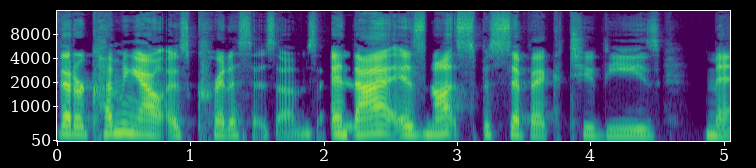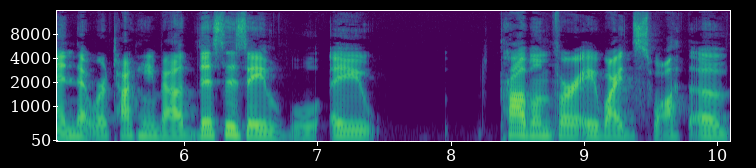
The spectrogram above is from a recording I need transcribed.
that are coming out as criticisms and that is not specific to these men that we're talking about. This is a a problem for a wide swath of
